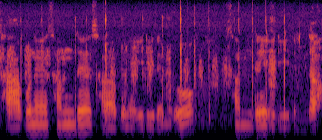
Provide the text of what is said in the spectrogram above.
4분의 3 대 4분의 1이 되므로 3 대 1이 됩니다.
